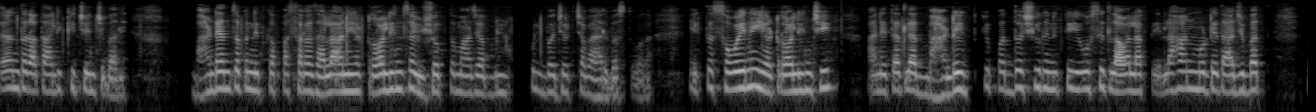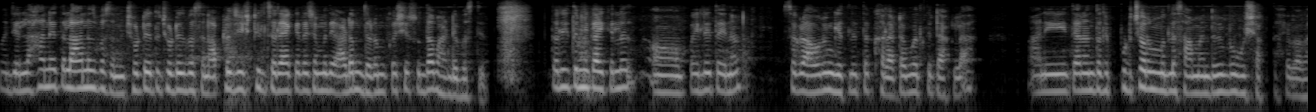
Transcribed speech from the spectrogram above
त्यानंतर आता आली किचनची बारी भांड्यांचा पण इतका पसारा झाला आणि या ट्रॉलींचा हिशोब तर माझ्या बिलकुल बजेटच्या बाहेर बसतो बघा. एक तर सवय नाही या ट्रॉलींची आणि त्यातल्यात भांडे इतके पद्धतशीर आणि इतके व्यवस्थित लावावं लागते. लहान मोठे तर अजिबात म्हणजे लहान आहे तर लहानच बसन छोटे तर छोटेच बसन. आपलं जे स्टीलचं रॅक आहे त्याच्यामध्ये आडमधडम कसे सुद्धा भांडे बसतात. तरी तर मी काय केलं पहिले ते ना सगळं आवरून घेतलं तर खराटावरती टाकला आणि त्यानंतर हे पुढच्या रूममधलं सामान तुम्ही बघू शकता हे बघा.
